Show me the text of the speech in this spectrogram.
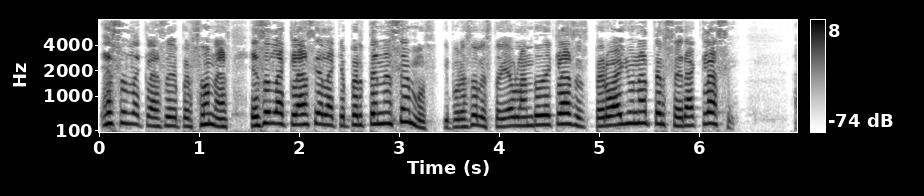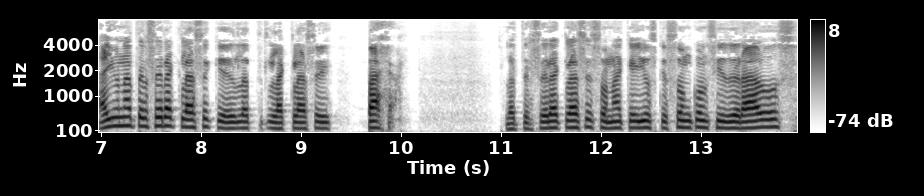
Esa es la clase de personas, esa es la clase a la que pertenecemos, y por eso le estoy hablando de clases, pero hay una tercera clase. Hay una tercera clase que es la, clase baja. La tercera clase son aquellos que son considerados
